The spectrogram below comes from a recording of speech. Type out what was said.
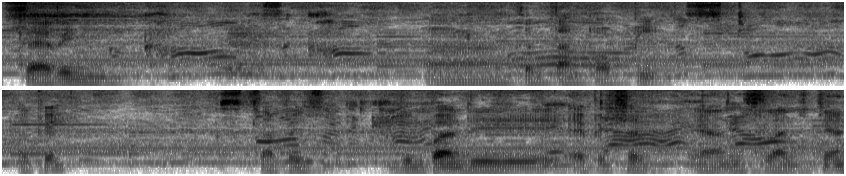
sharing uh, tentang kopi. Oke sampai jumpa di episode yang selanjutnya.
